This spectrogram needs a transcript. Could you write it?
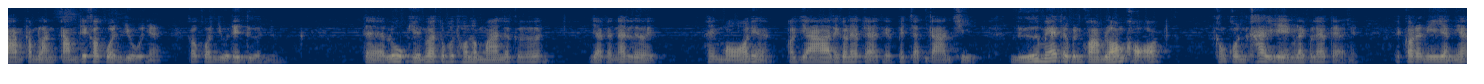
ตามกำลังกรรมที่เขาควรอยู่เนี่ยเขาควรอยู่ได้เดือนหนึ่งแต่ลูกเห็นว่าตัวเขาทรมานเหลือเกิน อยากกันนั้นเลย ให้หมอเนี่ย เอายาอะไรก็แล้วแต่เถอะไปจัดการฉีดหรือแม้แต่เป็นความร้องขอของคนไข้เองอะไรก็แล้วแต่เนี่ยในกรณีอย่างเนี้ย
